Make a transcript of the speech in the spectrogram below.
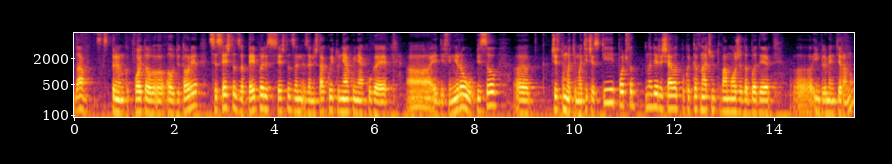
да, примерно като твоята аудитория, се сещат за пейпери, се сещат за, за неща, които някой някога е, е дефинирал, описал, чисто математически и почват, нали, решават по какъв начин това може да бъде имплементирано.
